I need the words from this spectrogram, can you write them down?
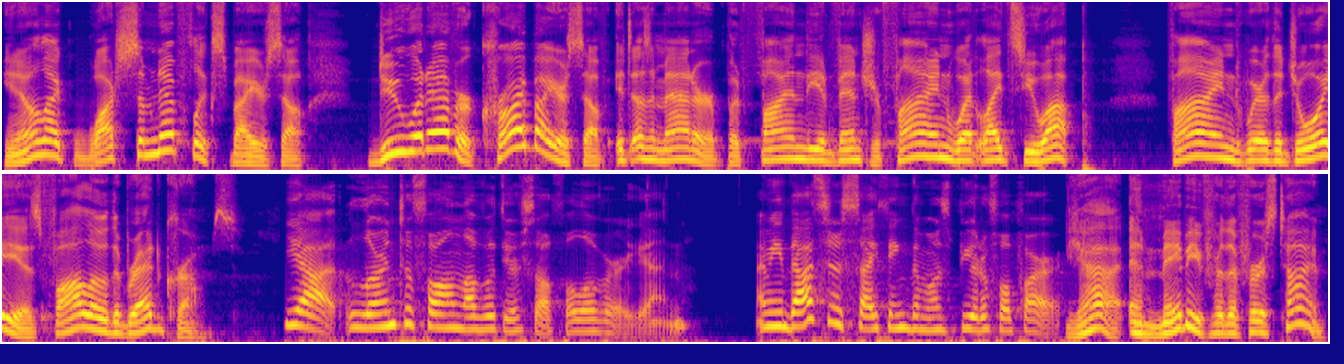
You know, like watch some Netflix by yourself. Do whatever. Cry by yourself. It doesn't matter, but find the adventure. Find what lights you up. Find where the joy is. Follow the breadcrumbs. Yeah, learn to fall in love with yourself all over again. I mean, that's just, I think, the most beautiful part. Yeah, and maybe for the first time.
